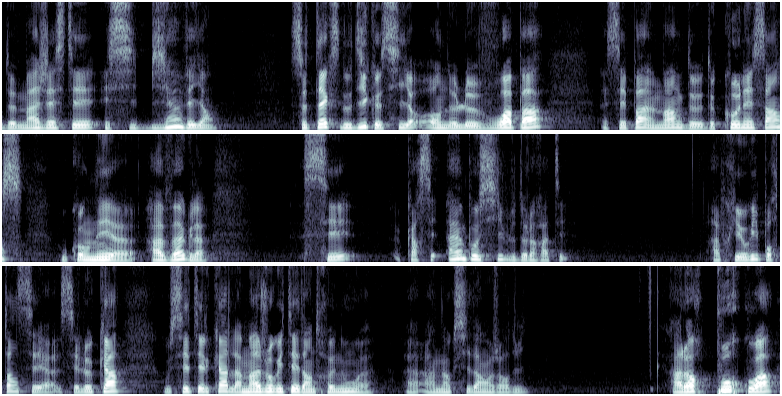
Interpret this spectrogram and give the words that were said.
de majesté et si bienveillant, ce texte nous dit que si on ne le voit pas, ce n'est pas un manque de, connaissance ou qu'on est euh, aveugle, c'est car c'est impossible de le rater. A priori, pourtant, c'est euh, le cas où c'était le cas de la majorité d'entre nous euh, en Occident aujourd'hui. Alors pourquoi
